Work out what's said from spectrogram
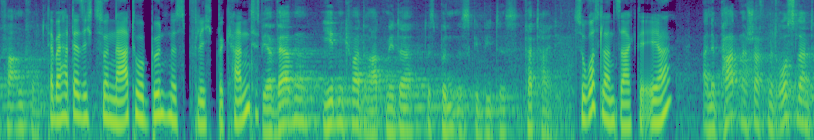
Verantwortung. Dabei hat er sich zur NATO-Bündnispflicht bekannt. Wir werden jeden Quadratmeter des Bündnisgebietes verteidigen. Zu Russland sagte er, eine Partnerschaft mit Russland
